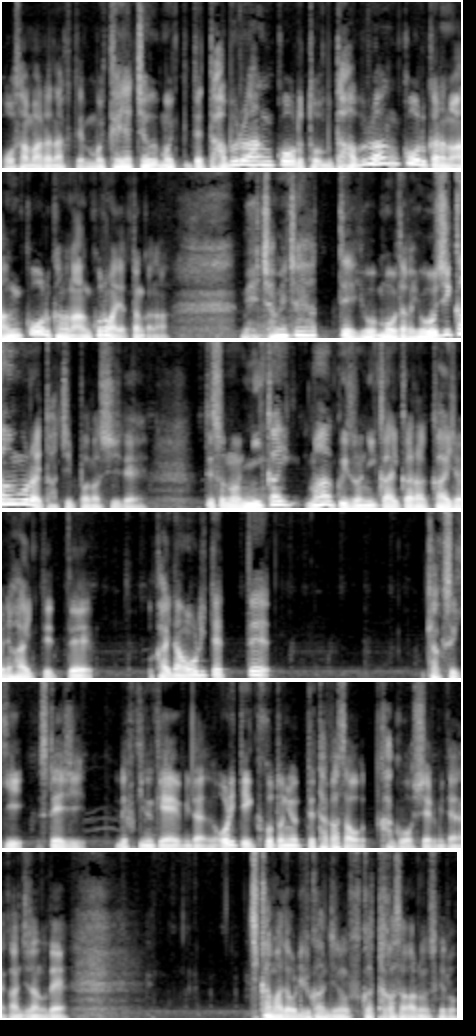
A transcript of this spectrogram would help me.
収まらなくて、もう一回やっちゃう？もう一回、で、ダブルアンコールと、ダブルアンコールからのアンコールからのアンコールまでやったんかな？めちゃめちゃやってよ、もうだから4時間ぐらい立ちっぱなしで、で、その2階、マークイズの2階から会場に入ってって、階段降りてって、客席、ステージで吹き抜けみたいな、降りていくことによって高さを確保してるみたいな感じなので、地下まで降りる感じの高さがあるんですけど、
